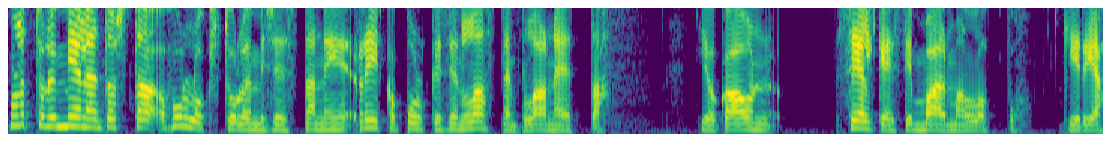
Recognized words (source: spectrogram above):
Mulle tuli mieleen tuosta hulluksi tulemisesta niin Riikka Pulkkisen Lasten planeetta, joka on selkeästi maailmanloppukirja.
